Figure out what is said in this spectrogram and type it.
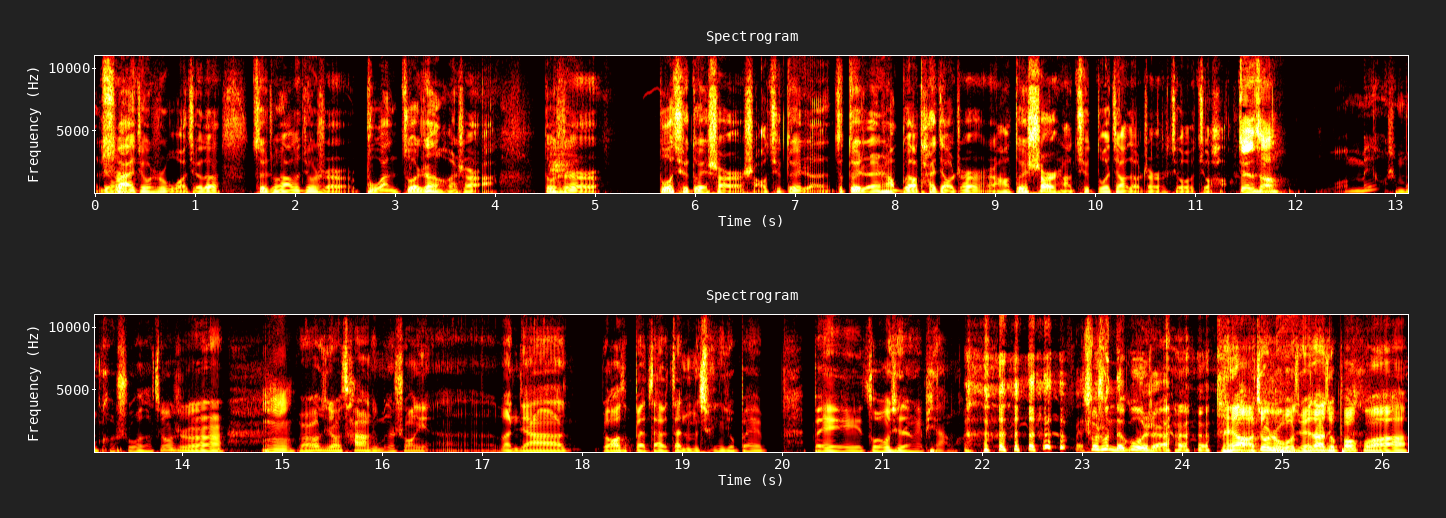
另外就是我觉得最重要的就是，不管做任何事儿啊，都是。多去对事儿，少去对人，就对人上不要太较真儿，然后对事儿上去多较较真儿就就好。剑桑，我没有什么可说的，就是嗯，玩游戏要擦亮你们的双眼，玩家不要再再再那么轻易就被被做游戏的人给骗了。说出你的故事。没有，就是我觉得，就包括，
